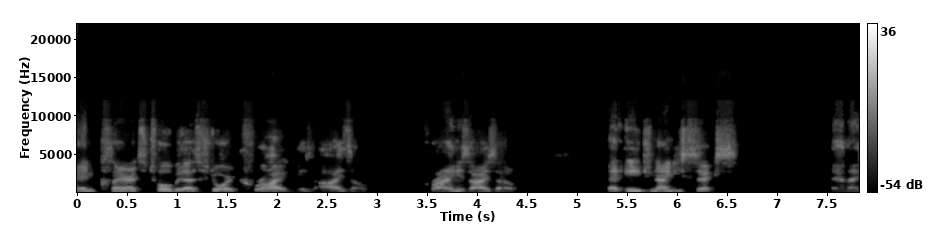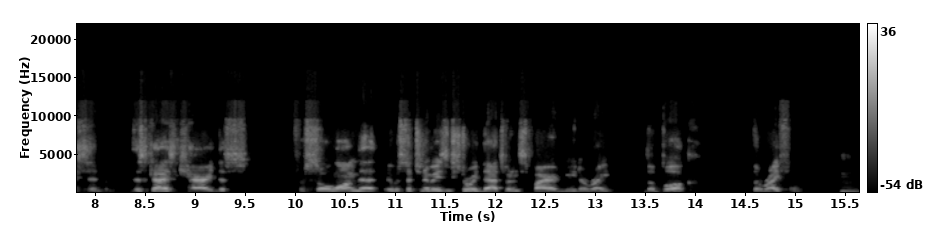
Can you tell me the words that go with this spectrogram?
And Clarence told me that story, crying his eyes out, crying his eyes out at age 96. And I said, This guy's carried this for so long that it was such an amazing story. That's what inspired me to write the book, The Rifle. Hmm.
